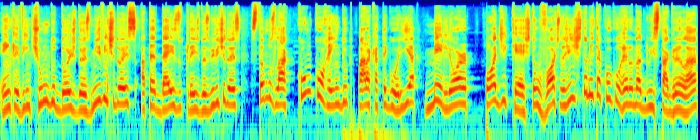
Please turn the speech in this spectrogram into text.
entre 21 de 2 de 2022 até 10 de 3 de 2022. Estamos lá concorrendo para a categoria Melhor podcast. Então vote. A gente também tá concorrendo na do Instagram lá,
